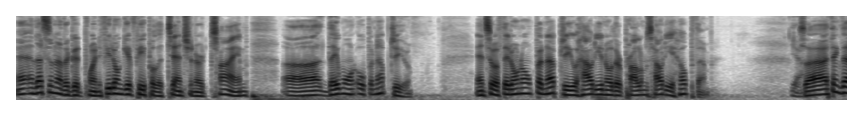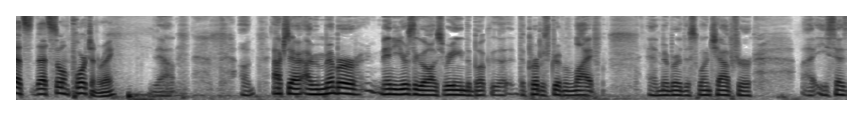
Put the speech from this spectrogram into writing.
And that's another good point. If you don't give people attention or time, uh, they won't open up to you. And so, if they don't open up to you, how do you know their problems? How do you help them? Yeah. So, I think that's that's so important, right? Yeah. Um, actually, I, I remember many years ago, I was reading the book, The, the Purpose Driven Life. And remember this one chapter, uh, he says,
